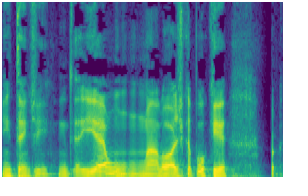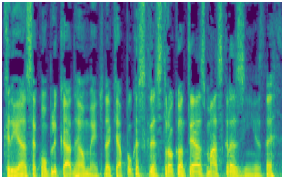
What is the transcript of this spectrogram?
Entendi. E é um, uma lógica porque criança é complicado realmente. Daqui a pouco as crianças trocam até as máscarazinhas, né?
